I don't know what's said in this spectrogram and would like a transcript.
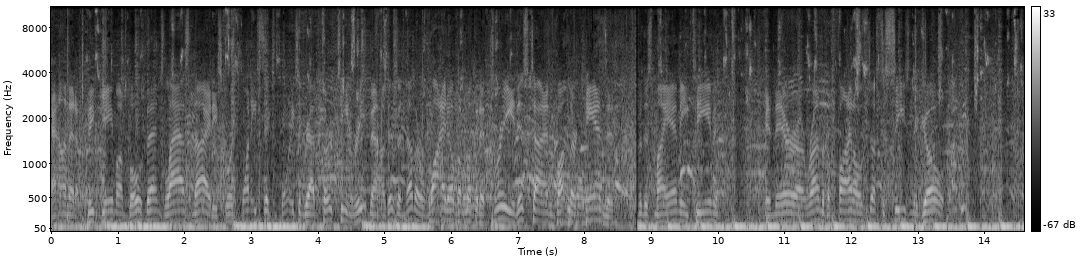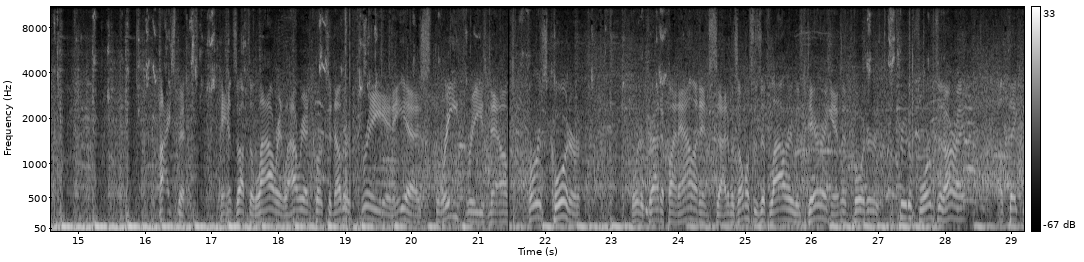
Allen had a big game on both ends last night. He scored 26 points and grabbed 13 rebounds. There's another wide open look at a three. This time Butler cans it for this Miami team in their uh, run to the finals just a season ago. Highsmith hands off to Lowry. Lowry uncorks another three, and he has three threes now. First quarter. Porter trying to find Allen inside. It was almost as if Lowry was daring him, and Porter, true to form, said, all right, I'll take the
